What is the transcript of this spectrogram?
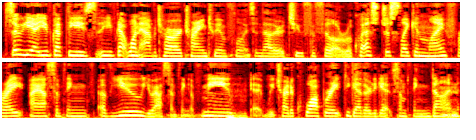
so yeah, you've got these, you've got one avatar trying to influence another to fulfill a request, just like in life, right? I ask something of you, you ask something of me, mm-hmm. we try to cooperate together to get something done.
